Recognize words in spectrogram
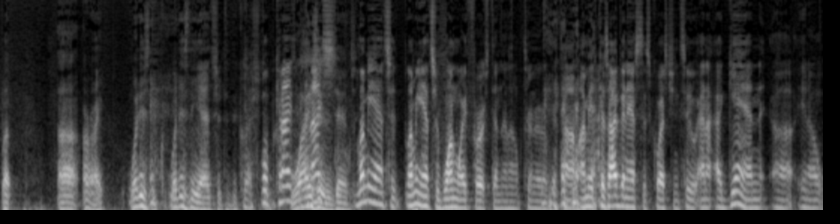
But uh, all right, what is the what is the answer to the question? Well, can I? Why can is s- it a dance? Let me answer. Let me answer one way first, and then I'll turn it over to Tom. I mean, because I've been asked this question too, and I- again, uh, you know,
